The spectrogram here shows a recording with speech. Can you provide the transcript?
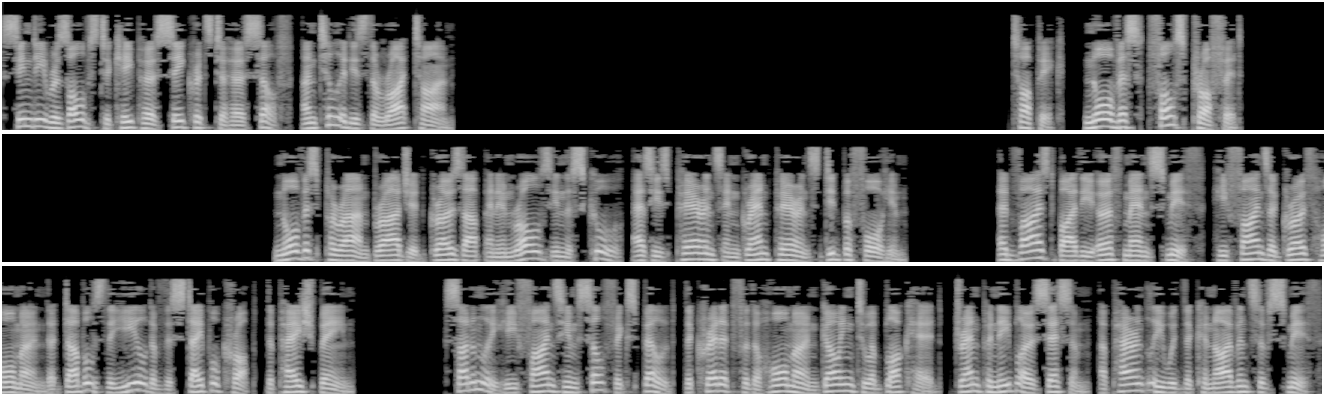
Cindy resolves to keep her secrets to herself, until it is the right time. Norvis false prophet Norvis Paran Brajad grows up and enrolls in the school, as his parents and grandparents did before him. Advised by the Earthman Smith, he finds a growth hormone that doubles the yield of the staple crop, the peish bean. Suddenly he finds himself expelled, the credit for the hormone going to a blockhead, Dran Peniblo Sesam, apparently with the connivance of Smith.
